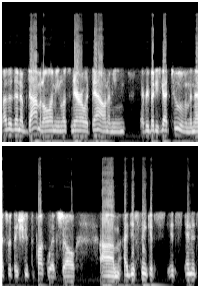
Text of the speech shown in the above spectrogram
other than abdominal, I mean, let's narrow it down. I mean, everybody's got two of them, and that's what they shoot the puck with. So um, I just think it's it's and it's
